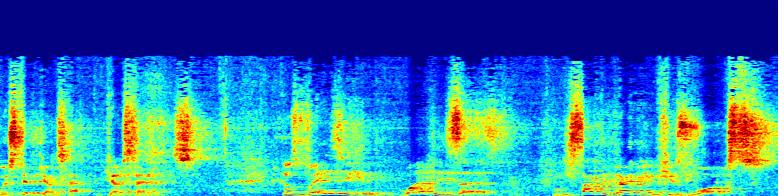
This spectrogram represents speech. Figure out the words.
we're still Kelsenians. Because basically, what he says, he started writing his works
